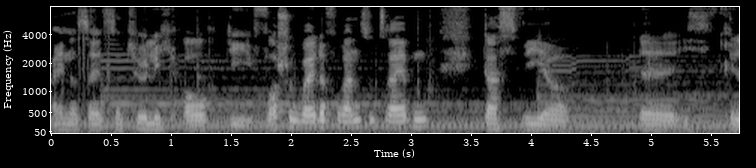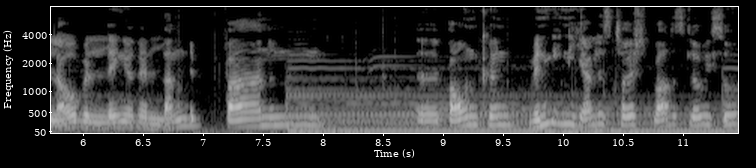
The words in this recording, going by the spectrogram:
einerseits natürlich auch die Forschung weiter voranzutreiben, dass wir äh, ich glaube, längere Landebahnen äh, bauen können. Wenn mich nicht alles täuscht, war das, glaube ich, so.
